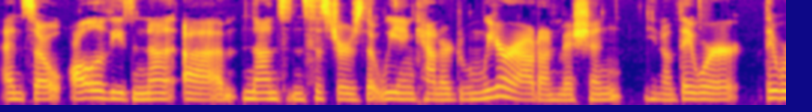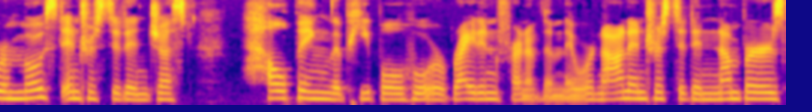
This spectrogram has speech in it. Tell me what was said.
And so all of these nun, uh, nuns and sisters that we encountered when we were out on mission, you know, they were they were most interested in just helping the people who were right in front of them. They were not interested in numbers,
